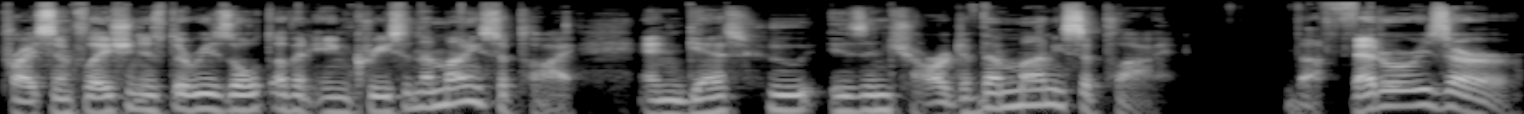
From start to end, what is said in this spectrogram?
Price inflation is the result of an increase in the money supply. And guess who is in charge of the money supply? The Federal Reserve.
